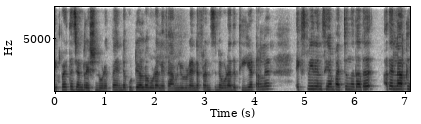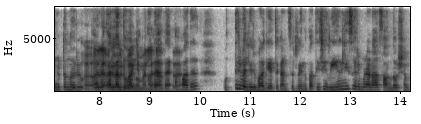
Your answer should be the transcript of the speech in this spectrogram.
ഇപ്പോഴത്തെ ജനറേഷന്റെ കൂടെ ഇപ്പോൾ എന്റെ കുട്ടികളുടെ കൂടെ അല്ലെങ്കിൽ ഫാമിലിയുടെ കൂടെ എന്റെ ഫ്രണ്ട്സിന്റെ കൂടെ അത് തിയേറ്ററിൽ എക്സ്പീരിയൻസ് ചെയ്യാൻ പറ്റുന്നത് അത് അതെല്ലാവർക്കും കിട്ടുന്ന ഒരു അല്ല, ഒരു- ഒരു- അല്ലെന്ന് തോന്നുന്നു അതെ അതെ. അതെ. അപ്പം അത് ഒത്തിരി വലിയൊരു ഭാഗ്യമായിട്ട് കൺസിഡർ ചെയ്യുന്നു. പ്രത്യേകിച്ച് റീ റിലീസ് വരുമ്പോഴാണ് ആ സന്തോഷം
